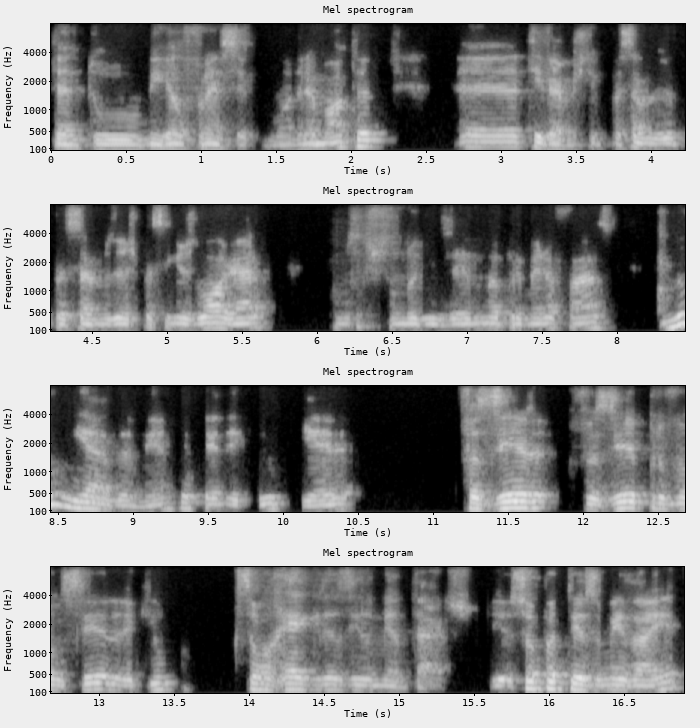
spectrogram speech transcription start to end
tanto o Miguel França como o André Mota, uh, tivemos, tipo, passamos, passamos as passinhas do Algarve, como se costuma dizer, numa primeira fase, nomeadamente até daquilo que era fazer, fazer prevalecer aquilo que são regras elementares. Só para teres uma ideia,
